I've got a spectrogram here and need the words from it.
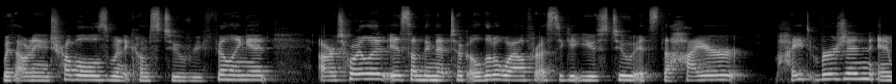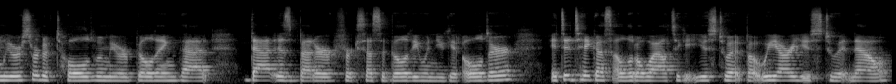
without any troubles when it comes to refilling it. Our toilet is something that took a little while for us to get used to. It's the higher height version and we were sort of told when we were building that that is better for accessibility when you get older. It did take us a little while to get used to it, but we are used to it now.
